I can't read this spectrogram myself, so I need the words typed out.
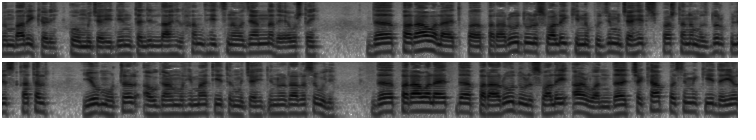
بمبارۍ کړي خو مجاهدینو ته لله الحمد هیڅ نوع زیان نه دی اوښتی. د فراه ولایت په فرارود ولسوالۍ کې نفوذي مجاهد شپږ تنه مزدور پولیس قتل، یو موټر او ګڼ مهمات یې تر مجاهدینو را رسولي. د فراه ولایت د فرارود ولسوالۍ اړوند د چکاب په سیمه کې د یو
